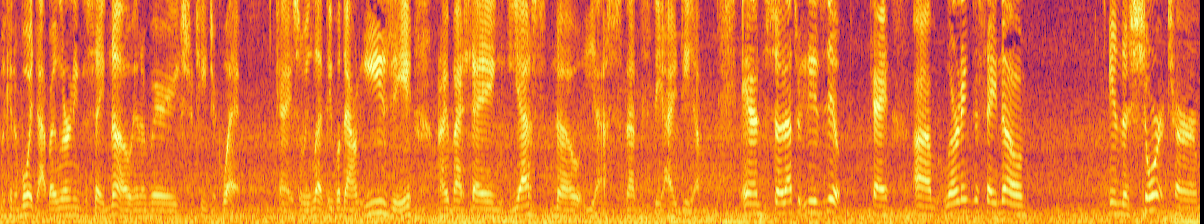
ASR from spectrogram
we can avoid that by learning to say no in a very strategic way. Okay, so we let people down easy, right, by saying yes, no, yes. That's the idea, and so that's what you need to do. Okay, um, learning to say no in the short term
